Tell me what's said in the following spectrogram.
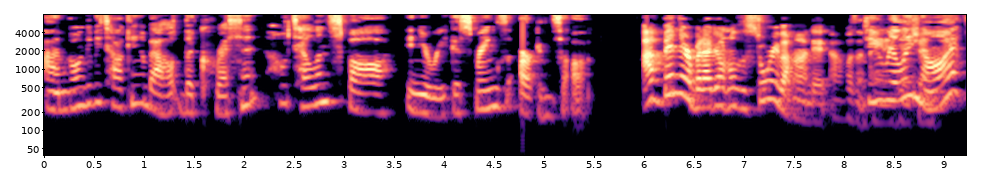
I'm going to be talking about the Crescent Hotel and Spa in Eureka Springs, Arkansas. I've been there, but I don't know the story behind it. I wasn't. Do you really attention. not?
